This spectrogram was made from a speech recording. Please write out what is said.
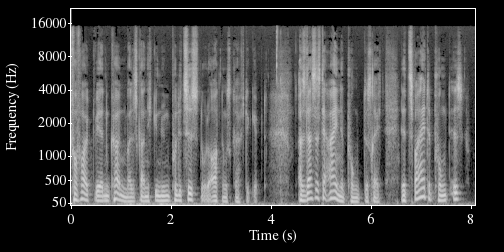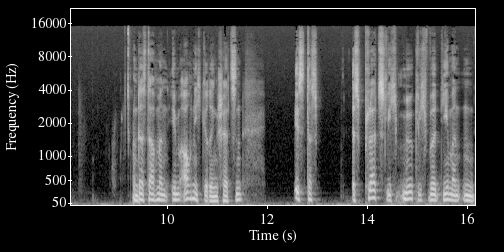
verfolgt werden können, weil es gar nicht genügend Polizisten oder Ordnungskräfte gibt. Also das ist der eine Punkt des Rechts. Der zweite Punkt ist, und das darf man eben auch nicht gering schätzen, ist, dass es plötzlich möglich wird, jemanden,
